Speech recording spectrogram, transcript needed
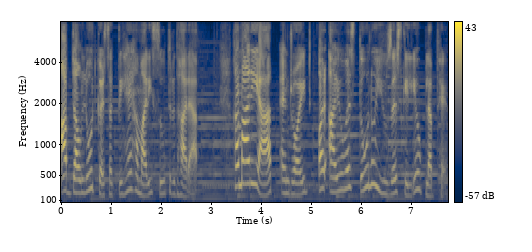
आप डाउनलोड कर सकते हैं हमारी सूत्रधार ऐप हमारी ऐप एंड्रॉइड और आईओएस दोनों यूज़र्स के लिए उपलब्ध है।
